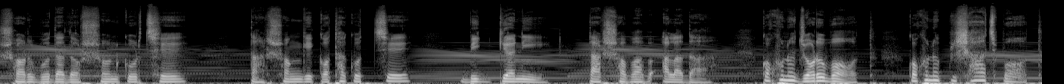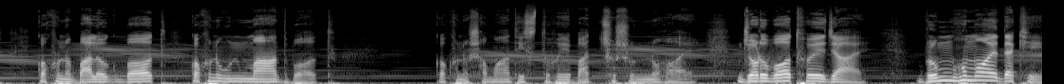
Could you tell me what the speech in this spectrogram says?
সর্বদা দর্শন করছে, তার সঙ্গে কথা করছে, বিজ্ঞানী, তার স্বভাব আলাদা। কখনো জড়বৎ, কখনো পিসাচবৎ কখনো বালকবৎ, কখনো উন্মাদবৎ। কখনো সমাধিস্থ হয়ে বাহ্যশূন্য হয়, জড়বৎ হয়ে যায়, ব্রহ্মময় দেখে,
